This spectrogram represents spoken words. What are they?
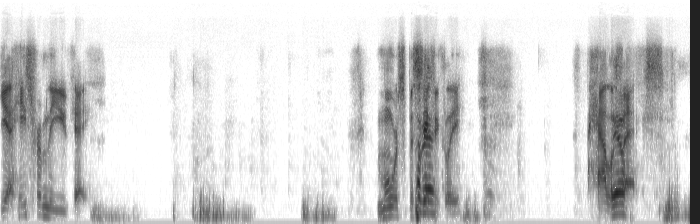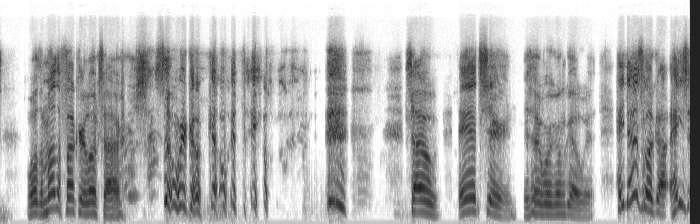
Yeah, he's from the UK. More specifically, Halifax. Well, the motherfucker looks Irish, so we're gonna go with him. so Ed Sheeran is who we're gonna go with. He does look. Uh, he's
